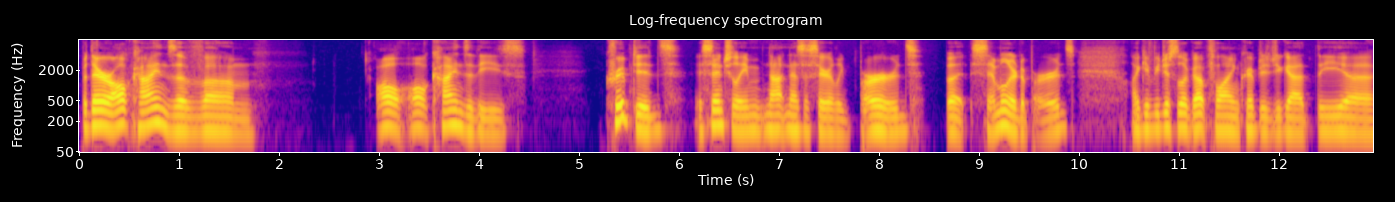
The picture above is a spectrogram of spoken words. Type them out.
but there are all kinds of um all all kinds of these cryptids essentially not necessarily birds but similar to birds like if you just look up flying cryptids you got the uh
